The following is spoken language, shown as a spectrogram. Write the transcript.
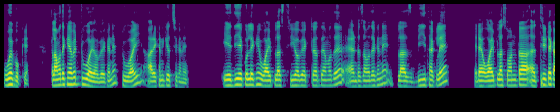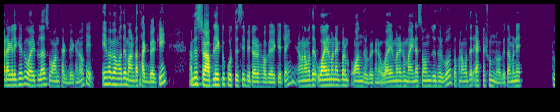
উভয় পক্ষে। তাহলে আমাদের কি হবে? টু ওয়াই হবে এখানে টু ওয়াই আর এখানে কি হচ্ছে এখানে? এ দিয়ে করলে এখানে ওয়াই প্লাস থ্রি হবে একটাতে আমাদের অ্যান্ড হচ্ছে আমাদের এখানে প্লাস বি থাকলে এটা ওয়াই প্লাস ওয়ানটা থ্রিটা কাটা গেলে কি হবে? ওয়াই প্লাস ওয়ান থাকবে এখানে ওকে এইভাবে আমাদের মানটা থাকবে আর কি। আমি জাস্ট রাফলি একটু করতেছি বেটার হবে আর কি এটাই। এখন আমাদের ওয়াই এর মানে একবার ওয়ান ধরবো এখানে। ওয়াই এর মানে মাইনাস ওয়ান যদি ধরবো, তখন আমাদের একটা শূন্য হবে। তার মানে two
